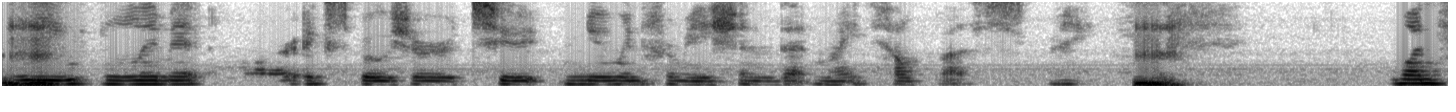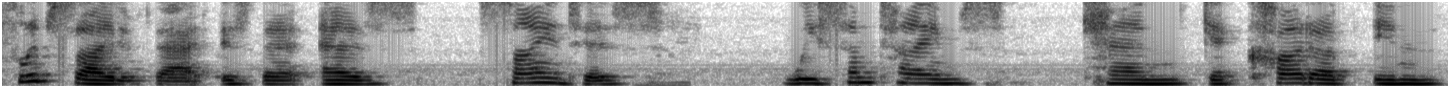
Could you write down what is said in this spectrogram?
mm-hmm. we limit our exposure to new information that might help us, right? Mm. One flip side of that is that as scientists, we sometimes can get caught up in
